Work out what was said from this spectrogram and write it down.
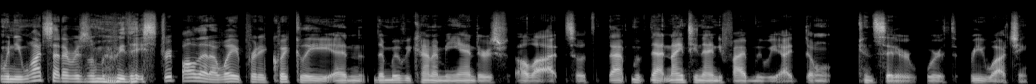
when you watch that original movie, they strip all that away pretty quickly, and the movie kind of meanders a lot. So it's that that 1995 movie, I don't consider worth rewatching.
